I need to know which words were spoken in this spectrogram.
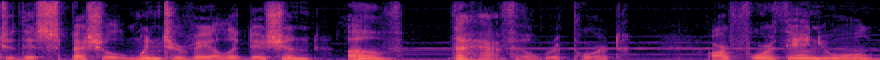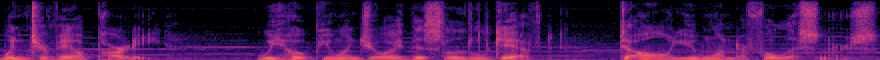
to this special Winter Veil edition of the Halfhill Report, our fourth annual Winter Veil party. We hope you enjoy this little gift to all you wonderful listeners.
